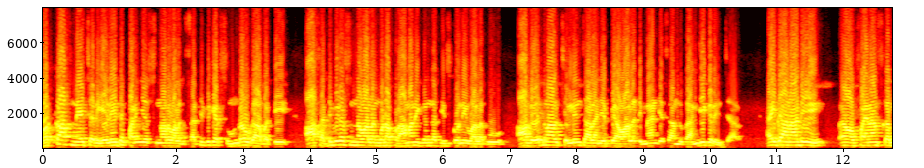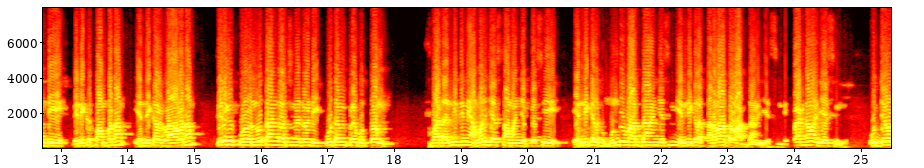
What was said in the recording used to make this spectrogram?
వర్క్ ఆఫ్ నేచర్ ఏదైతే పని చేస్తున్నారో వాళ్ళకి సర్టిఫికెట్స్ ఉండవు కాబట్టి ఆ సర్టిఫికెట్స్ ఉన్న వాళ్ళని కూడా ప్రామాణికంగా తీసుకొని వాళ్ళకు ఆ వేతనాలు చెల్లించాలని చెప్పి వాళ్ళ డిమాండ్ చేసి అందుకు అంగీకరించారు. అయితే ఆనాటి ఫైనాన్స్ కమిటీ వెనుక పంపడం ఎన్నికలు రావడం తిరిగి నూతనంగా వచ్చినటువంటి కూటమి ప్రభుత్వం వాటన్నిటిని అమలు చేస్తామని చెప్పేసి ఎన్నికలకు ముందు వాగ్దానం చేసింది ఎన్నికల తర్వాత వాగ్దానం చేసింది ప్రకటన చేసింది. ఉద్యోగ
